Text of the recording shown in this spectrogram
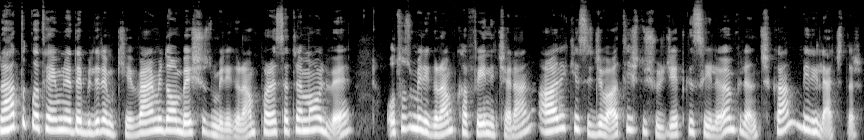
Rahatlıkla temin edebilirim ki Vermidon 500 mg parasetamol ve 30 mg kafein içeren ağrı kesici ve ateş düşürücü etkisiyle ön plana çıkan bir ilaçtır.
